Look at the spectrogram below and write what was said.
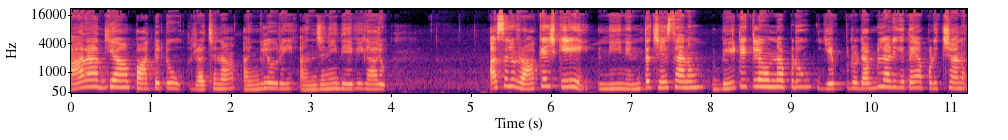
ఆరాధ్య పార్ట్ టూ రచన అంగులూరి అంజనీదేవి గారు. అసలు రాకేష్కి నేనెంత చేశాను? బీటెక్లో ఉన్నప్పుడు ఎప్పుడు డబ్బులు అడిగితే అప్పుడు ఇచ్చాను.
